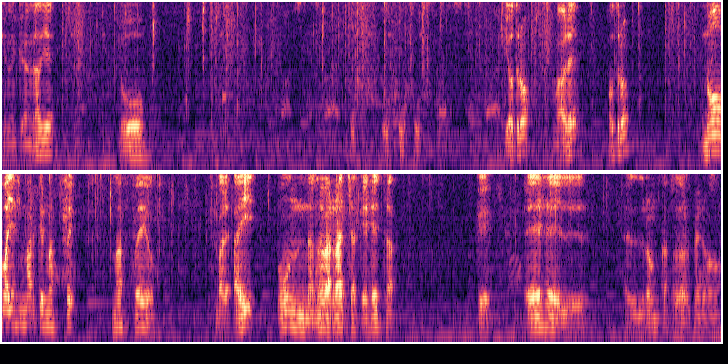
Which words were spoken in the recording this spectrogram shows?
Que no queda nadie. Uh. Uf, uf, uf, Aquí otro. Vale. Otro. No, vaya Market más feo. Más feo. Vale, ahí una nueva racha que es esta que es el el dron cazador pero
